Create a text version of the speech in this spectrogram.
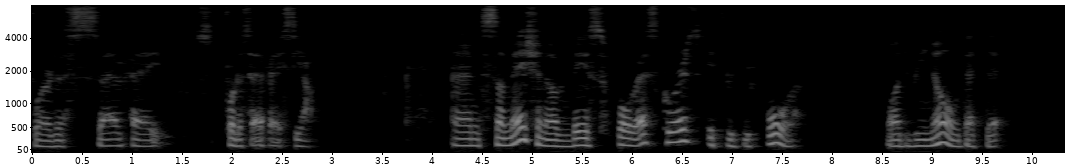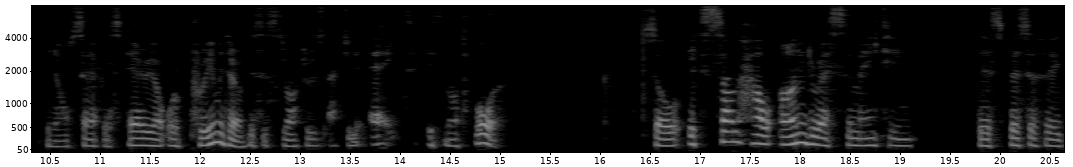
for the surface for the surface yeah. And summation of these four squares it would be four but we know that the you know surface area or perimeter of this structure is actually 8 it's not 4 so it's somehow underestimating the specific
